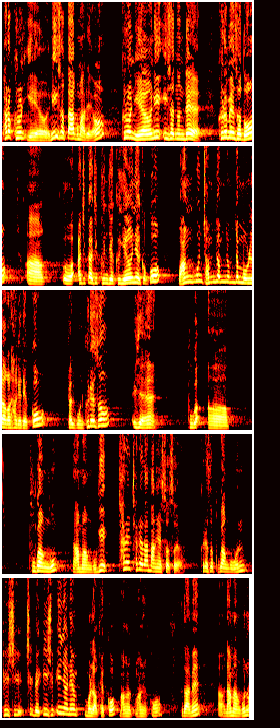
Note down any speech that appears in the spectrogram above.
바로 그런 예언이 있었다 그 말이에요. 그런 예언이 있었는데 그러면서도 아, 어, 아직까지 그 이제 그 예언이 없고 왕국은 점점 점점 몰락을 하게 됐고 결국은 그래서 이제 북, 어, 북왕국, 남왕국이 차례차례 다 망했었어요. 그래서 북왕국은 BC 722년에 몰락했고 망 했고 그 다음에 어, 남왕국은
